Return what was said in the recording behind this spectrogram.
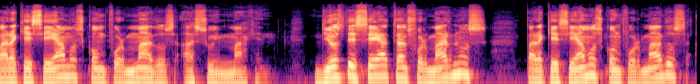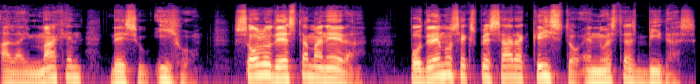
para que seamos conformados a su imagen. Dios desea transformarnos para que seamos conformados a la imagen de su Hijo. Solo de esta manera podremos expresar a Cristo en nuestras vidas.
